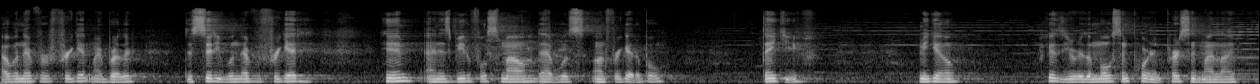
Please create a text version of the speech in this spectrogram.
I will never forget my brother. The city will never forget him and his beautiful smile that was unforgettable. Thank you, Miguel, because you were the most important person in my life.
